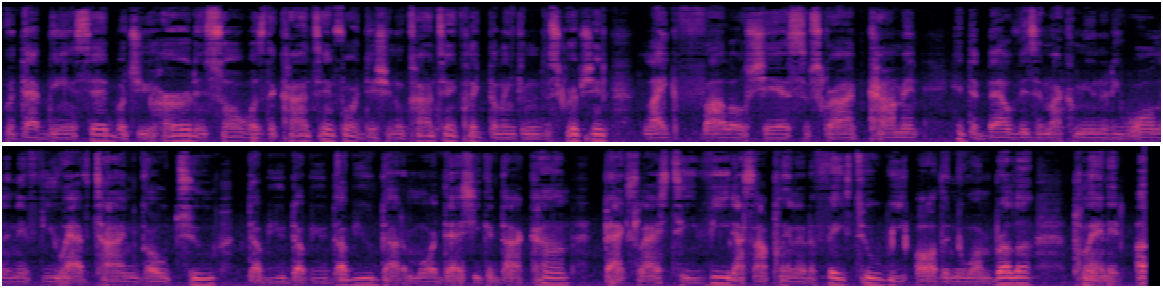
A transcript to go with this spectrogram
With that being said, what you heard and saw was the content. For additional content, click the link in the description. Like, follow, share, subscribe, comment, hit the bell, visit my community wall, and if you have time, go to www.amor-ica.com backslash TV. That's our Planet of the Fakes 2. We are the new umbrella. Planet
